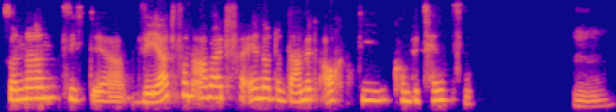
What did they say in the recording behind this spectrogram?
sondern sich der Wert von Arbeit verändert und damit auch die Kompetenzen. Mhm.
